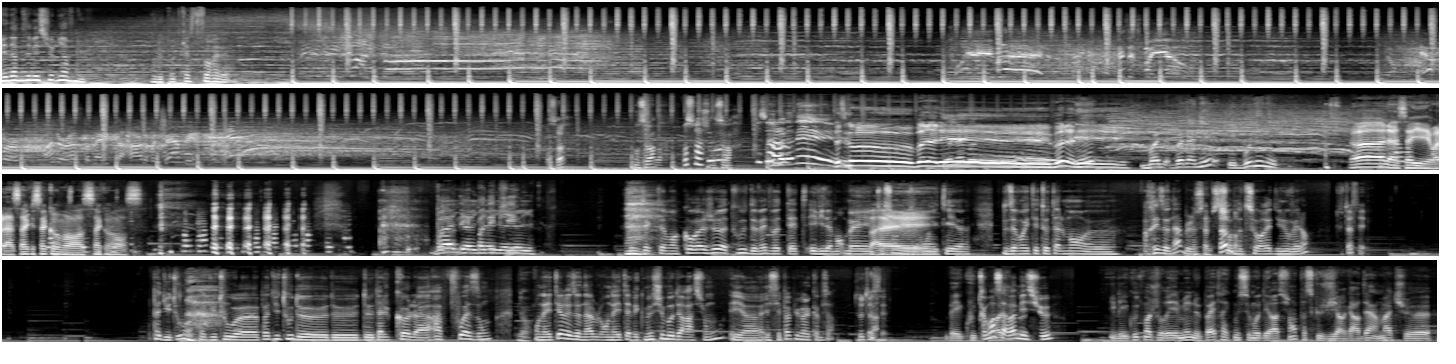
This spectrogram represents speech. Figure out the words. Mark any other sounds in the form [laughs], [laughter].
Mesdames et messieurs, bienvenue dans le podcast Forever. Champion. Bonsoir. Bonsoir. Bonsoir. Bonne année Let's go Bonne année année. Bonne année Bonne, bonne année et bonne année. Voilà, ça y est, voilà, ça, ça commence, ça commence. Bonne Aïe, année, aïe, pas aïe, des aïe, pieds. aïe. Exactement. Courageux à tous de mettre votre tête, évidemment. Mais de Bah, toute façon, nous euh, avons été, euh, nous avons été totalement euh, raisonnables sur notre soirée du Nouvel An. Tout à fait. Pas du tout, pas du tout, euh, pas du tout de de- de- d'alcool à, à foison. Non. On a été raisonnable, on a été avec Monsieur Modération et, euh, et c'est pas plus mal comme ça. Tout à Bah. fait. Bah écoute, Comment moi, ça je- va, messieurs? Eh bien, écoute, moi j'aurais aimé ne pas être avec Monsieur Modération parce que j'ai regardé un match euh,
